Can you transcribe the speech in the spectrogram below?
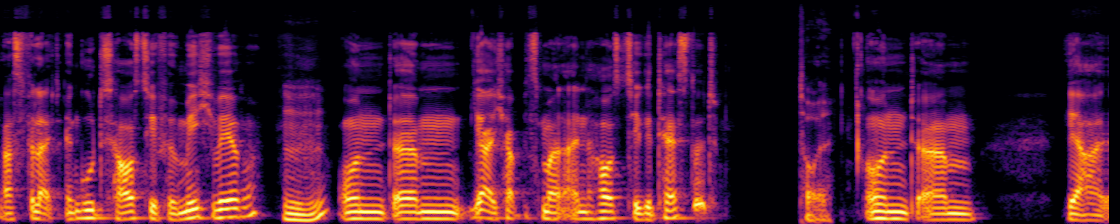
was vielleicht ein gutes Haustier für mich wäre. Mhm. Und ähm, ja, ich habe jetzt mal ein Haustier getestet. Toll. Und ähm, ja,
